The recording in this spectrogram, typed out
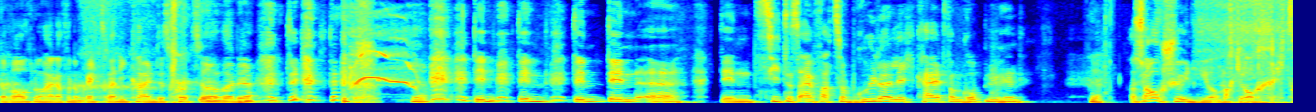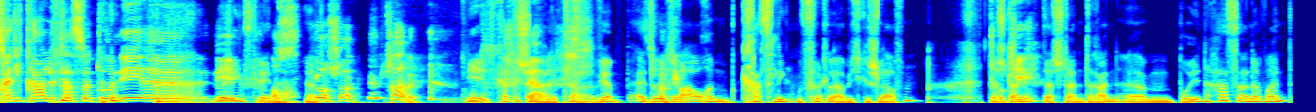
da war auch noch einer von einem rechtsradikalen Discord-Server, der Ja. den, den, den, den, äh, den zieht es einfach zur Brüderlichkeit von Gruppen hin. Ja. Das ist auch schön hier. Macht ihr auch rechtsradikale Tastatur? Nee, äh, nee. Och, ja. ja. schade. Schade. Nee, ich kannte schon Ja. alle, klar. Wir, also Okay. ich war auch im krass linken Viertel, habe ich geschlafen. Da stand, Okay. da stand dran ähm, Bullenhass an der Wand,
